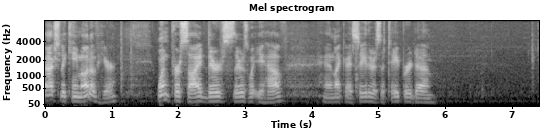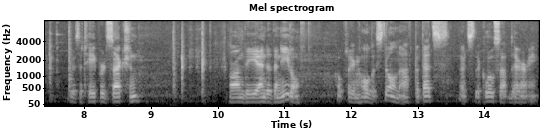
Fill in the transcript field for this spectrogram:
actually came out of here. One per side, there's there's what you have. And like I say, there's a tapered uh, there's a tapered section on the end of the needle. Hopefully I can hold it still enough, but that's that's the close-up there, right?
